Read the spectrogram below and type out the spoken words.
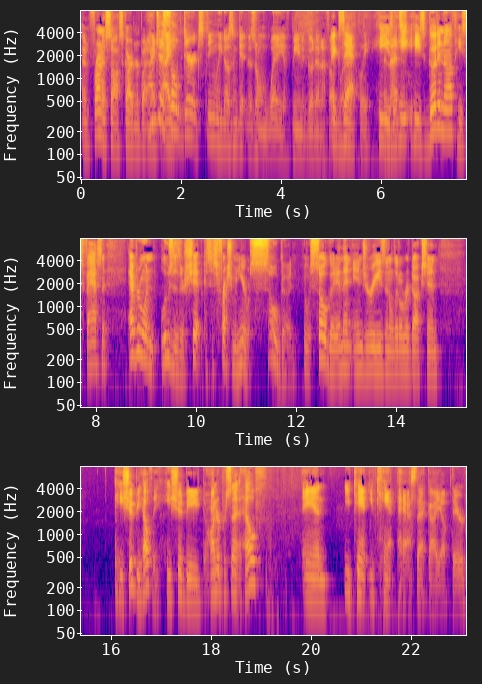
in front of Sauce Gardner. But You I just I, hope Derek Stingley doesn't get in his own way of being a good NFL player. exactly. He's he, he's good enough. He's fast. Everyone loses their shit because his freshman year was so good. It was so good, and then injuries and a little reduction. He should be healthy. He should be hundred percent health, and you can't you can't pass that guy up there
